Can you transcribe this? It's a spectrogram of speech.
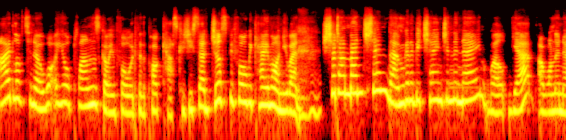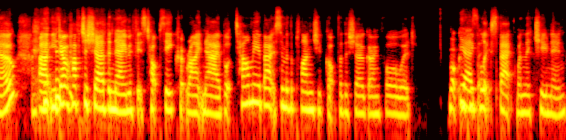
I'd love to know what are your plans going forward for the podcast? Because you said just before we came on, you went, Should I mention that I'm going to be changing the name? Well, yeah, I want to know. Uh, you don't have to share the name if it's top secret right now, but tell me about some of the plans you've got for the show going forward. What can people expect when they tune in?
